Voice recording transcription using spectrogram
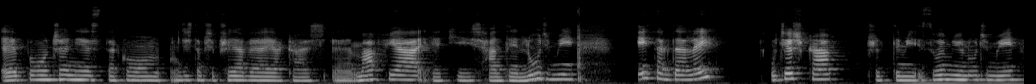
E, połączenie z taką, gdzieś tam się przejawia jakaś e, mafia, jakiś handel ludźmi i tak dalej. Ucieczka przed tymi złymi ludźmi.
